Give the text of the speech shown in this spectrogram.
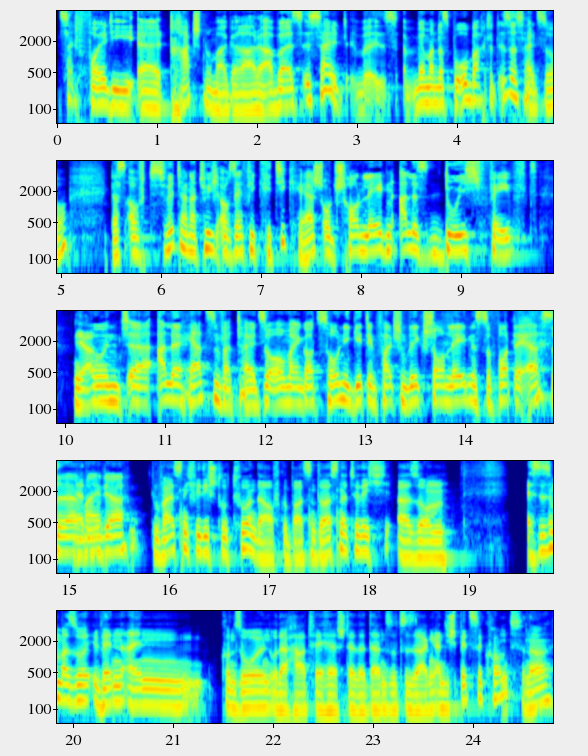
ist halt voll die äh, Tratschnummer gerade, aber es ist halt, es, wenn man das beobachtet, ist es halt so, dass auf Twitter natürlich auch sehr viel Kritik herrscht und Sean Layden alles durchfaved ja. und äh, alle Herzen verteilt. So, oh mein Gott, Sony geht den falschen Weg, Sean Layden ist sofort der Erste, der ja, meint, du, ja. Du weißt nicht, wie die Strukturen da aufgebaut sind. Du hast natürlich, also es ist immer so, wenn ein Konsolen- oder Hardwarehersteller dann sozusagen an die Spitze kommt, ne,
